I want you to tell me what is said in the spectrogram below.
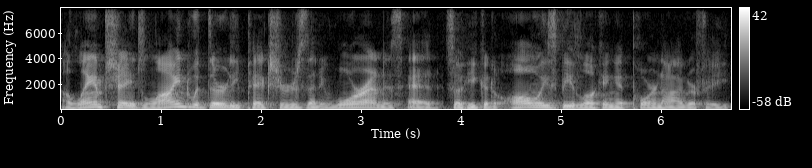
a lampshade lined with dirty pictures that he wore on his head so he could always be looking at pornography.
